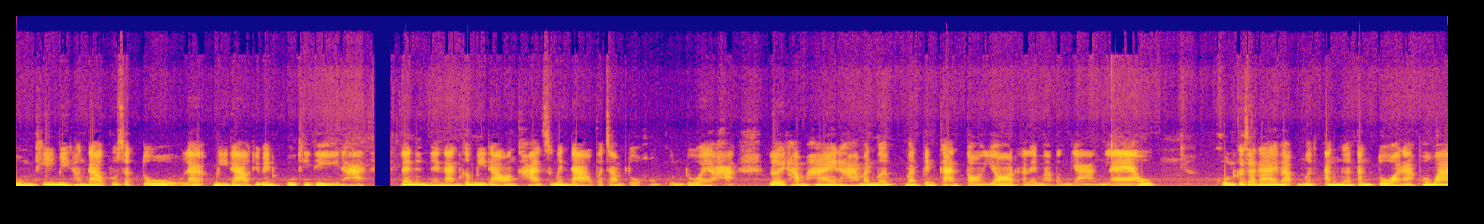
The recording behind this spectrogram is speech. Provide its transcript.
มุมที่มีทั้งดาวคู่ศัตรูและมีดาวที่เป็นคู่ที่ดีนะคะ และหนึ่งในนั้นก็มีดาวอังคารซึ่งเป็นดาวประจำตัวของคุณด้วยอะค่ะ เลยทำให้นะคะมันเหมือนมันเป็นการต่อยอดอะไรมาบางอย่างแล้ว คุณก็จะได้แบบเหมือนตั้งเนื้อตั้งตัวนะ เพราะว่า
